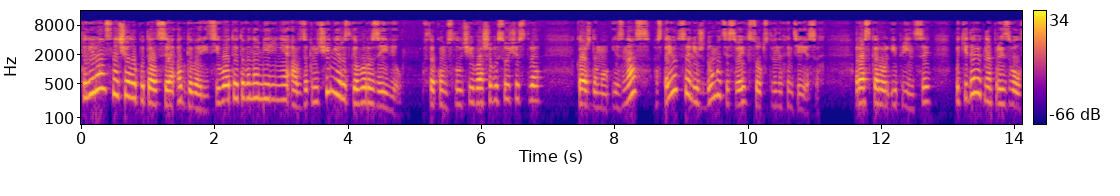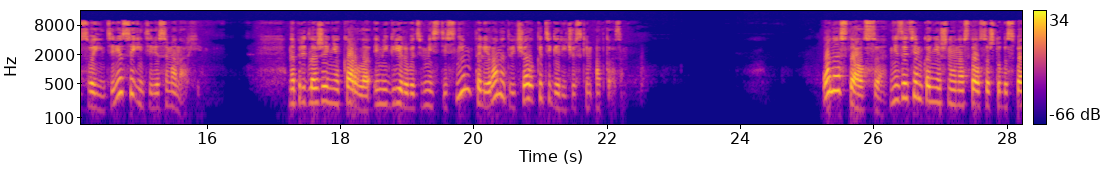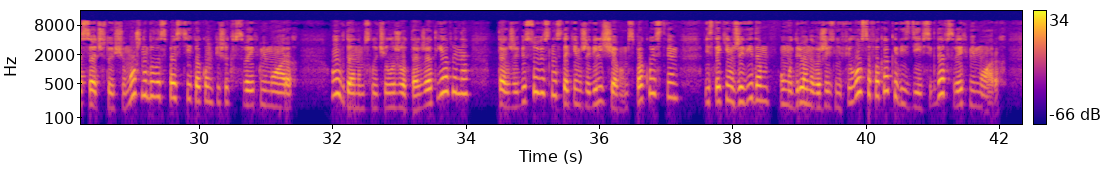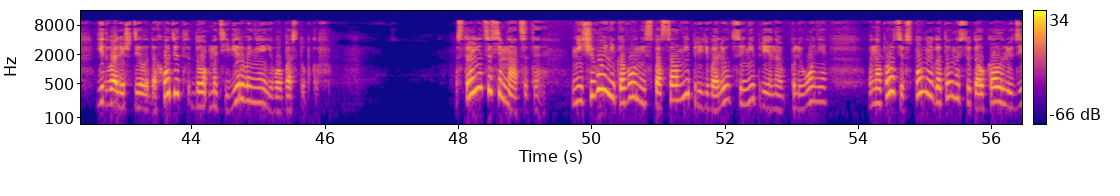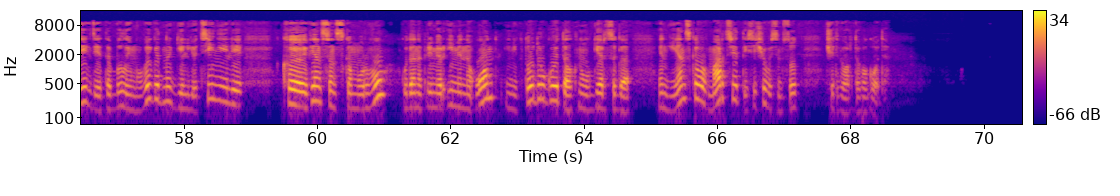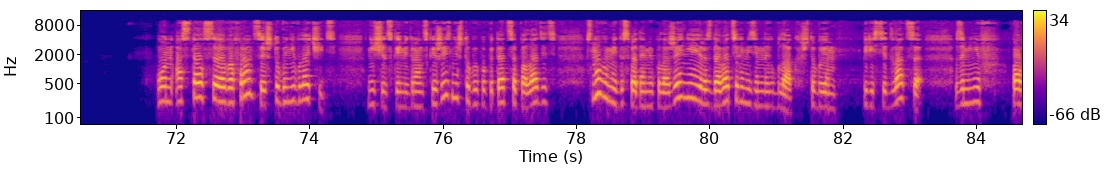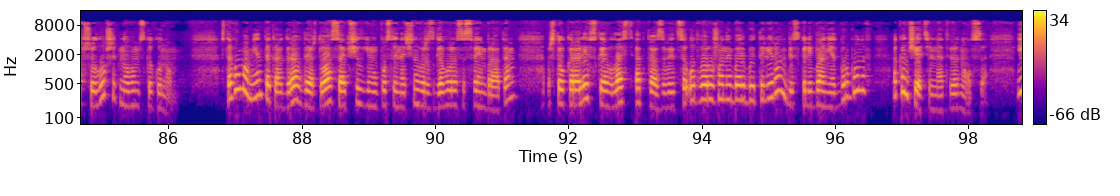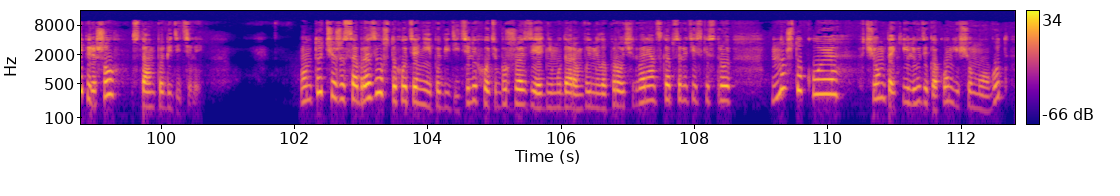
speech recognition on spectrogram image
Толеран сначала пытался отговорить его от этого намерения, а в заключении разговора заявил, «В таком случае, Ваше Высочество, каждому из нас остается лишь думать о своих собственных интересах, раз король и принцы покидают на произвол свои интересы и интересы монархии». На предложение Карла эмигрировать вместе с ним Толеран отвечал категорическим отказом. Он остался. Не затем, конечно, он остался, чтобы спасать, что еще можно было спасти, как он пишет в своих мемуарах. Он в данном случае лжет так же отъявленно, так же бессовестно, с таким же величавым спокойствием и с таким же видом умудренного жизнью философа, как и везде и всегда в своих мемуарах. Едва лишь дело доходит до мотивирования его поступков. Страница 17. Ничего и никого он не спасал ни при революции, ни при Наполеоне, Напротив, с полной готовностью толкал людей, где это было ему выгодно, к гильотине или к Венсенскому рву, куда, например, именно он и никто другой толкнул герцога Энгиенского в марте 1804 года. Он остался во Франции, чтобы не влачить нищенской мигрантской жизни, чтобы попытаться поладить с новыми господами положения и раздавателями земных благ, чтобы переседлаться заменив павшую лошадь новым скакуном. С того момента, как граф де Артуа сообщил ему после ночного разговора со своим братом, что королевская власть отказывается от вооруженной борьбы, Толеран без колебаний от бурбонов окончательно отвернулся и перешел в стан победителей. Он тотчас же сообразил, что хоть они и победители, хоть буржуазия одним ударом вымела прочь дворянско-абсолютистский строй, но что кое в чем такие люди, как он, еще могут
